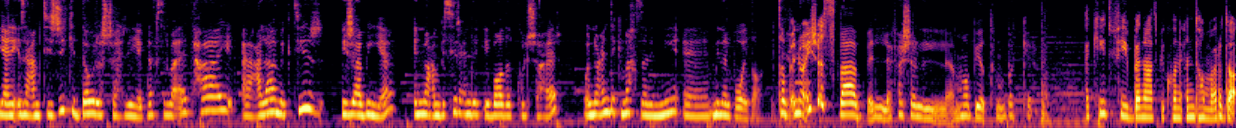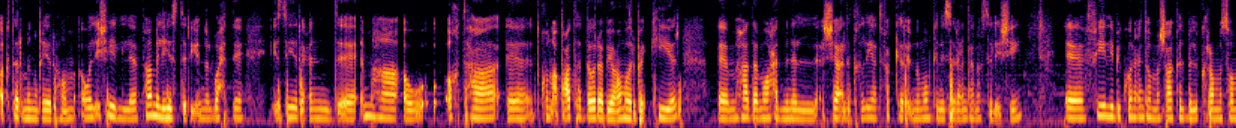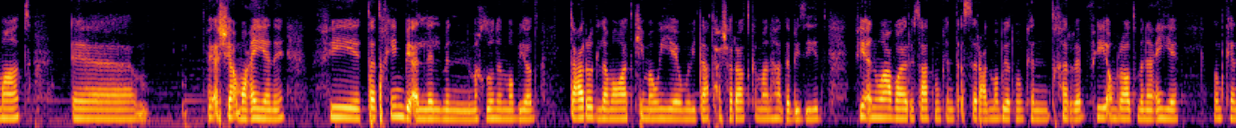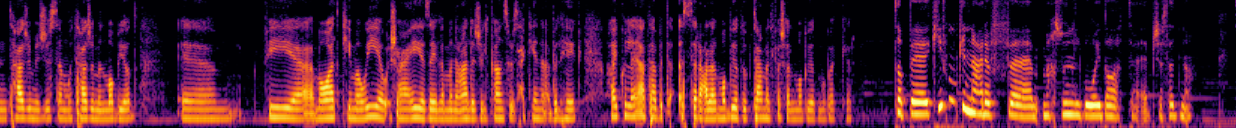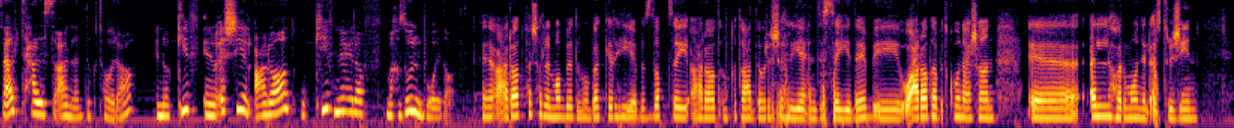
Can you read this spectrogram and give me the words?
يعني إذا عم تيجيك الدورة الشهرية بنفس الوقت هاي علامة كتير إيجابية إنه عم بيصير عندك إباضة كل شهر وإنه عندك مخزن منيح آه، من البويضات طب إنه إيش أسباب الفشل المبيض المبكر؟ أكيد في بنات بيكون عندهم عرضة أكثر من غيرهم. أول إشي ال family history إنه الوحدة يصير عند أمها أو أختها آه، تكون قطعتها الدورة بعمر بكير. هذا واحد من الأشياء اللي تخليها تفكر إنه ممكن يصير عندها نفس الإشي. آه، في اللي بيكون عندهم مشاكل بالكروموسومات في أشياء معينة. في التدخين بيقلل من مخزون المبيض. تعرض لمواد كيماوية ومبيدات حشرات كمان هذا بيزيد. في أنواع فيروسات ممكن تأثر على المبيض ممكن تخرب. في أمراض مناعية ممكن تهاجم الجسم وتهاجم المبيض. في مواد كيماوية وإشعاعية زي لما نعالج الكانسرز حكينا قبل هيك. هاي كلياتها بتأثر على المبيض وبتعمل فشل مبيض مبكر. طب كيف ممكن نعرف مخزون البويضات بجسدنا؟ سألت هذا السؤال للدكتورة. إنه كيف إنه إيش هي الأعراض وكيف نعرف مخزون البويضات؟ آه، أعراض فشل المبيض المبكر هي بالضبط زي أعراض انقطاع الدورة الشهرية عند السيدة وأعراضها بتكون عشان آه، قل هرمون الأستروجين.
